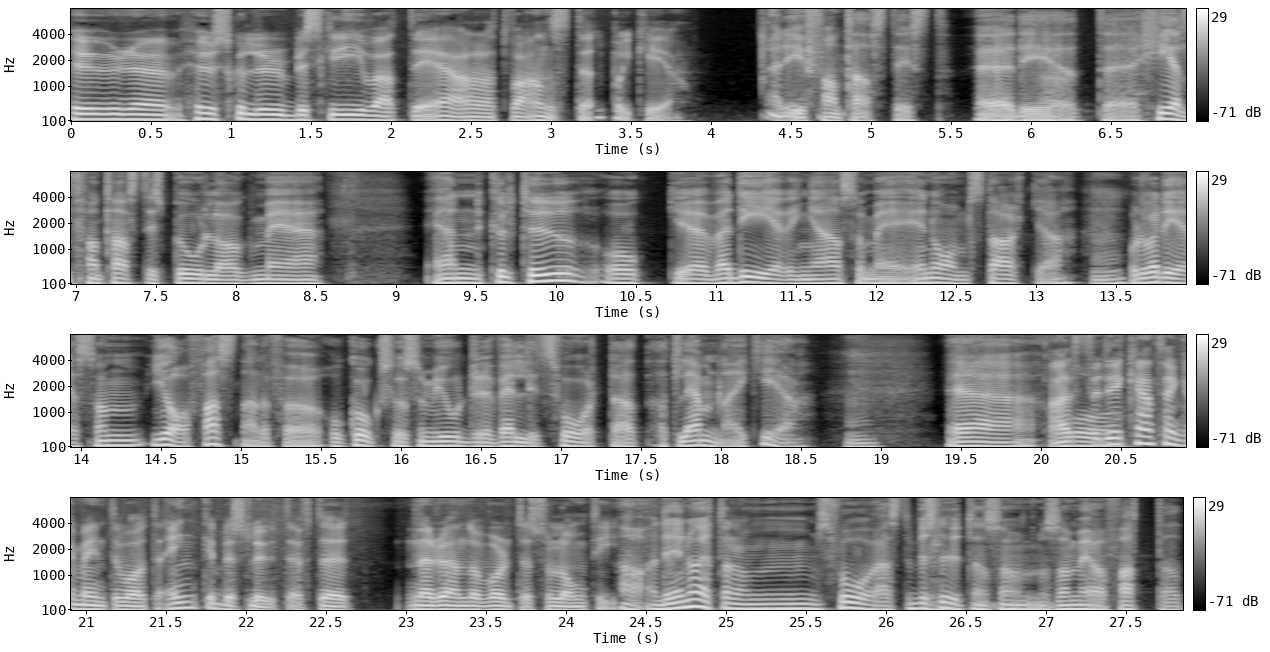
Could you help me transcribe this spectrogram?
Hur, eh, hur skulle du beskriva att det är att vara anställd på Ikea? Det är fantastiskt. Eh, det är ett eh, helt fantastiskt bolag med en kultur och värderingar som är enormt starka. Mm. Och det var det som jag fastnade för och också som gjorde det väldigt svårt att, att lämna Ikea. Mm. Eh, ja, för det kan jag tänka mig inte var ett enkelt beslut efter när du ändå varit där så lång tid. Ja, det är nog ett av de svåraste besluten mm. som, som jag har fattat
